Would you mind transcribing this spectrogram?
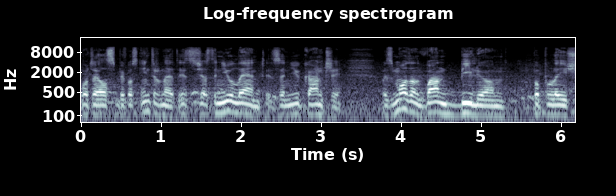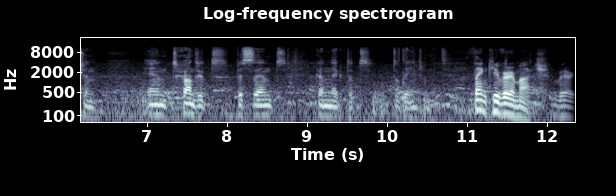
what else? Because internet is just a new land, it's a new country with more than 1 billion population and 100% connected to the internet. Thank you very much. Very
